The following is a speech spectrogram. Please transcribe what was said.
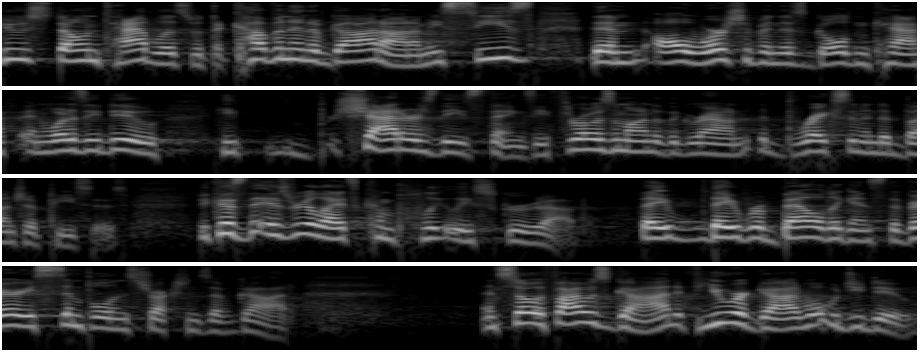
two stone tablets with the covenant of God on them. He sees them all worshiping this golden calf, and what does he do? He shatters these things. He throws them onto the ground, breaks them into a bunch of pieces. Because the Israelites completely screwed up. They, they rebelled against the very simple instructions of God. And so, if I was God, if you were God, what would you do?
